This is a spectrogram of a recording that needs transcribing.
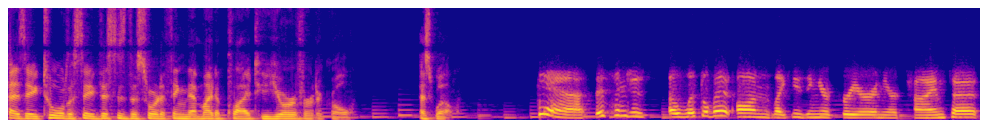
as a tool to say this is the sort of thing that might apply to your vertical as well. Yeah, this hinges a little bit on like using your career and your time to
